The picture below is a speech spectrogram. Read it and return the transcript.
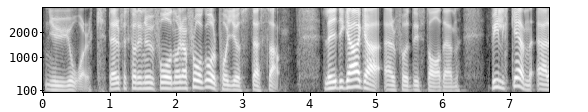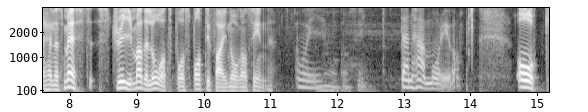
New York. Därför ska ni nu få några frågor på just dessa. Lady Gaga är född i staden. Vilken är hennes mest streamade låt på Spotify någonsin? Oj, den här må det ju vara. Och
